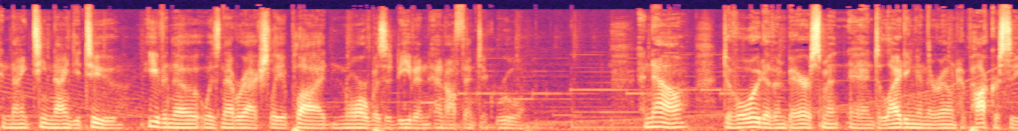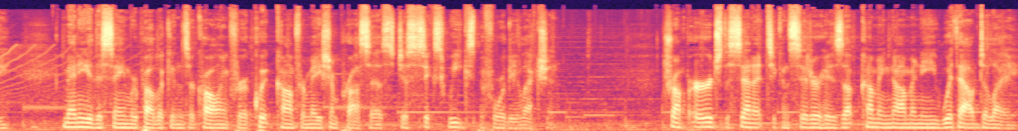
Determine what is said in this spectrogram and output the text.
in 1992, even though it was never actually applied, nor was it even an authentic rule. And now, devoid of embarrassment and delighting in their own hypocrisy, many of the same Republicans are calling for a quick confirmation process just six weeks before the election. Trump urged the Senate to consider his upcoming nominee without delay,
